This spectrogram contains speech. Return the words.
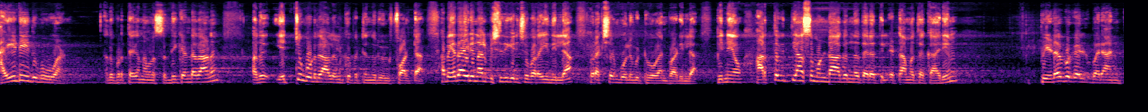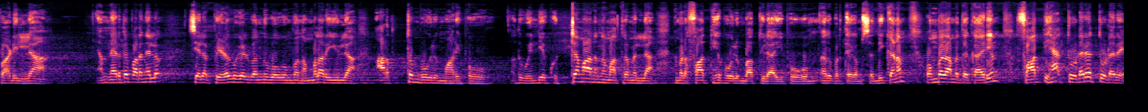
ഹൈഡ് ചെയ്തു പോവുകയാണ്. അത് പ്രത്യേകം നമ്മൾ ശ്രദ്ധിക്കേണ്ടതാണ്. അത് ഏറ്റവും കൂടുതൽ ആളുകൾക്ക് പറ്റുന്ന ഒരു ഫോൾട്ടാണ് അപ്പോൾ ഏതായിരുന്നാലും വിശദീകരിച്ച് പറയുന്നില്ല. ഒരു അക്ഷരം പോലും വിട്ടുപോകാൻ പാടില്ല. പിന്നെയോ അർത്ഥവ്യത്യാസമുണ്ടാകുന്ന തരത്തിൽ എട്ടാമത്തെ കാര്യം പിഴവുകൾ വരാൻ പാടില്ല. ഞാൻ നേരത്തെ പറഞ്ഞല്ലോ ചില പിഴവുകൾ വന്നു പോകുമ്പോൾ നമ്മളറിയില്ല അർത്ഥം പോലും മാറിപ്പോകും അത് വലിയ കുറ്റമാണെന്ന് മാത്രമല്ല നമ്മുടെ ഫാത്തിഹ പോലും ബാത്തുലായി പോകും. അത് പ്രത്യേകം ശ്രദ്ധിക്കണം. ഒമ്പതാമത്തെ കാര്യം ഫാത്തിഹ തുടരെ തുടരെ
